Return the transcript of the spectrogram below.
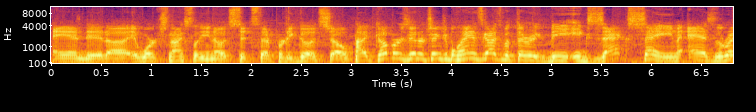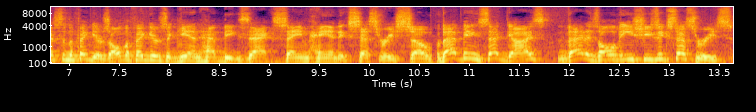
and it uh, it works nicely. You know, it sits there pretty good. So it covers interchangeable hands, guys, but they're the exact same as the rest of the figures. All the figures, again, have the exact same hand accessories. So with that being said, guys, that is all of Ishii's accessories.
